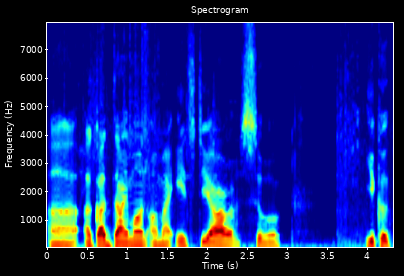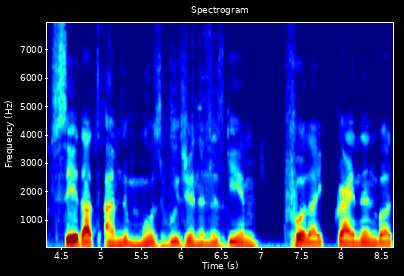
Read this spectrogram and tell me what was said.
Uh, I got diamond on my HDR, so you could say that I'm the most virgin in this game for like grinding, but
